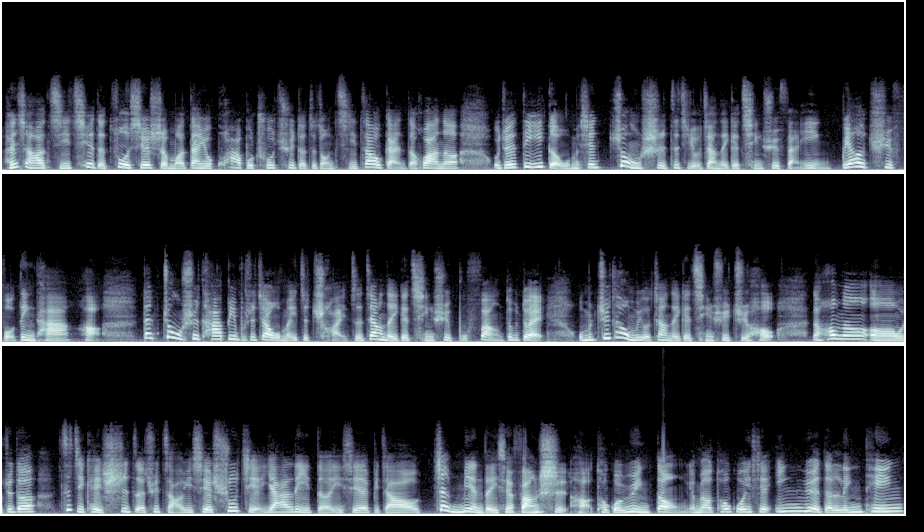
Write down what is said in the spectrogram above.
很想要急切的做些什么，但又跨不出去的这种急躁感的话呢，我觉得第一个，我们先重视自己有这样的一个情绪反应，不要去否定它，哈。但重视它，并不是叫我们一直揣着这样的一个情绪不放，对不对？我们知道我们。有这样的一个情绪之后，然后呢，呃，我觉得自己可以试着去找一些纾解压力的一些比较正面的一些方式，哈，透过运动，有没有透过一些音乐的聆听，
